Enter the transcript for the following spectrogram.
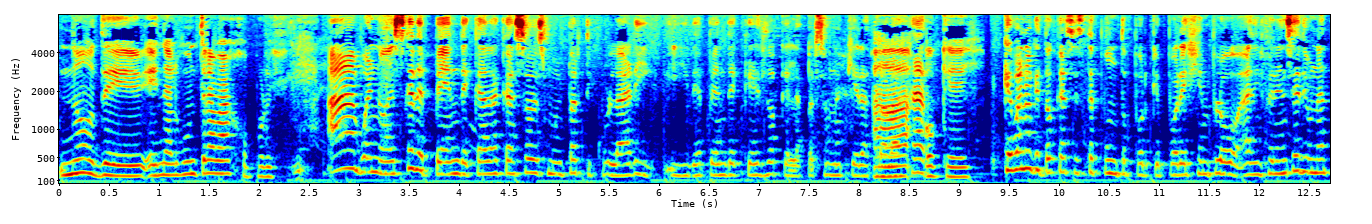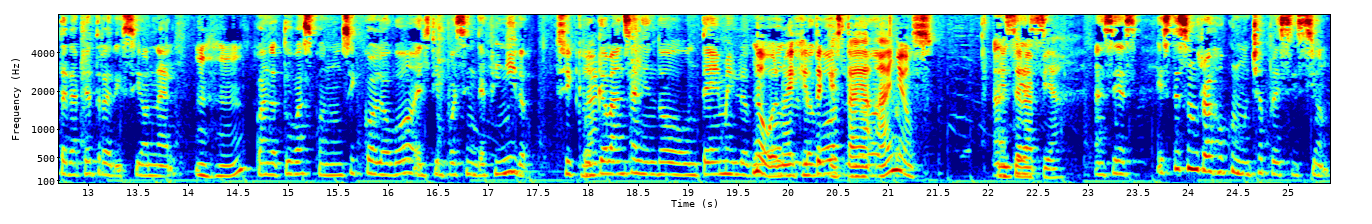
No, de en algún trabajo, por ejemplo. Ah, bueno, es que depende, cada caso es muy particular y, y depende qué es lo que la persona quiera trabajar. Ah, ok. Qué bueno que tocas este punto porque, por ejemplo, a diferencia de una terapia tradicional, cuando tú vas con un psicólogo, el tiempo es indefinido. Sí, claro. Porque van saliendo un tema y luego No, bueno, otro, hay gente que otro, está años en Así es, terapia. así es. Este es un trabajo con mucha precisión.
